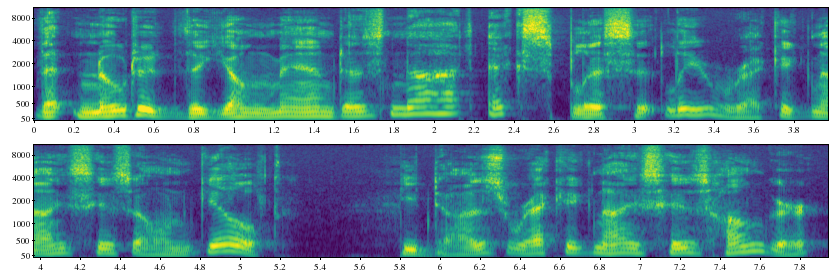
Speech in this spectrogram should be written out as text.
that noted the young man does not explicitly recognize his own guilt. He does recognize his hunger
